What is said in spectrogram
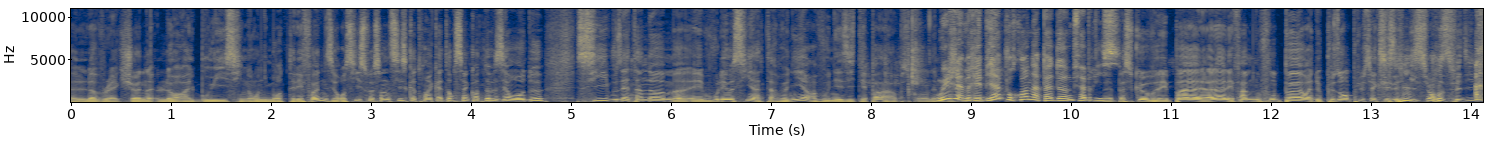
euh, Love Reaction, Laure Albouy, sinon numéro de téléphone 06 66 94 59 02. Si vous êtes un homme et vous voulez aussi intervenir, vous n'hésitez pas. hein, parce qu'on Oui, j'aimerais bien. Pourquoi on n'a pas d'homme, Fabrice Parce que vous n'avez pas, là, les femmes nous font peur et de plus en plus avec ces émissions, on se dit.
